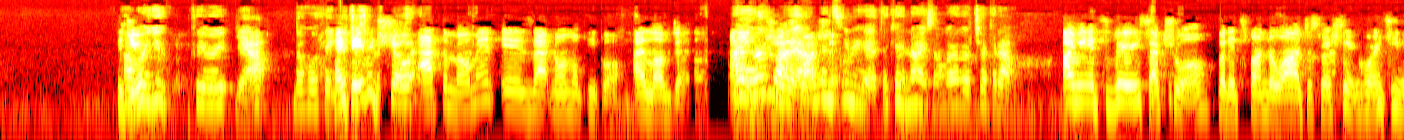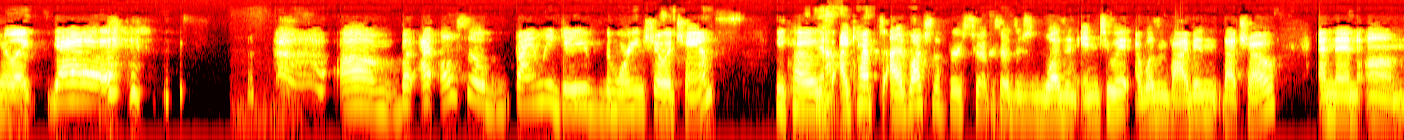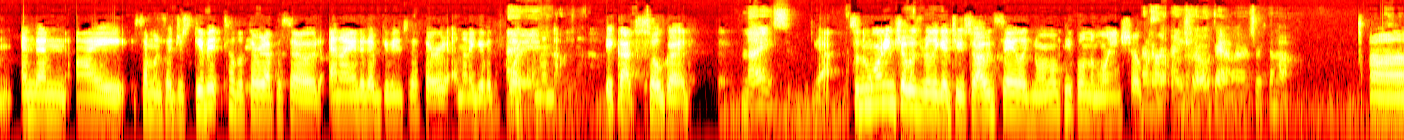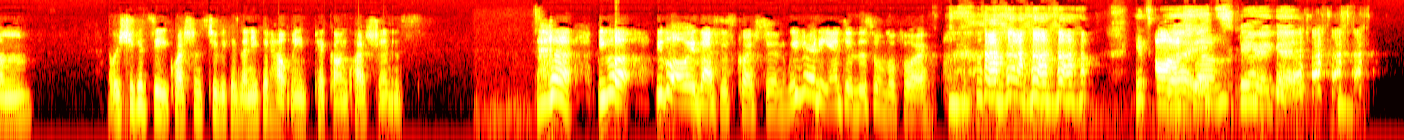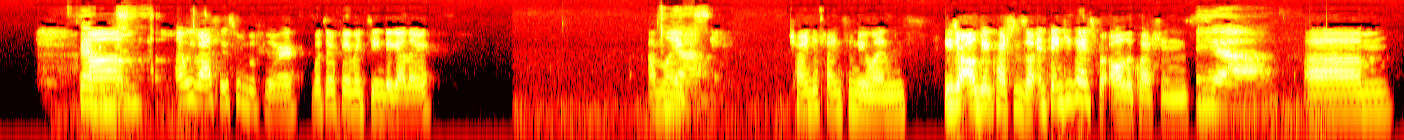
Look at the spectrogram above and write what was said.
Did how you? about you? Yeah, the whole thing. My It favorite show perfect. at the moment is that Normal People. I loved it. And I heard about it. I haven't seen it yet. Okay, nice. I'm gonna go check it out. I mean, it's very sexual, but it's fun to watch, especially in quarantine. You're like, yay! um, but I also finally gave the morning show a chance because Yeah. I kept I had watched the first two episodes and just wasn't into it. I wasn't vibing that show. And then um and then I someone said just give it till the third episode and I ended up giving it to the third and then I gave it the fourth and then it got so good. Nice. Yeah. So the morning show was really good too. So I would say like normal people in the morning show currently. my show. Okay, I'm gonna check them out. Um I wish you could see questions too because then you could help me pick on questions. people people always ask this question. We've already answered this one before. it's Awesome. good. It's very good. Um, and we've asked this one before. What's our favorite scene together? I'm like Yeah. trying to find some new ones. These are all good questions though, and thank you guys for all the questions. yeah. Um,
